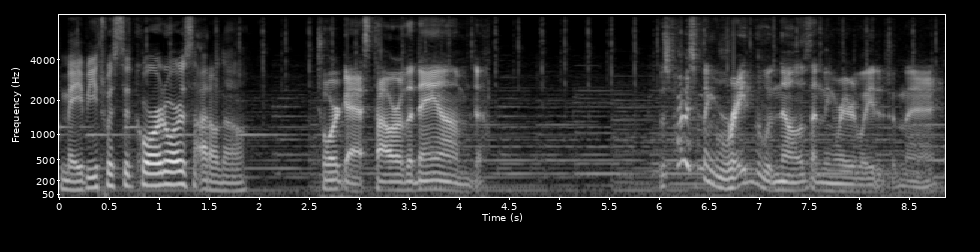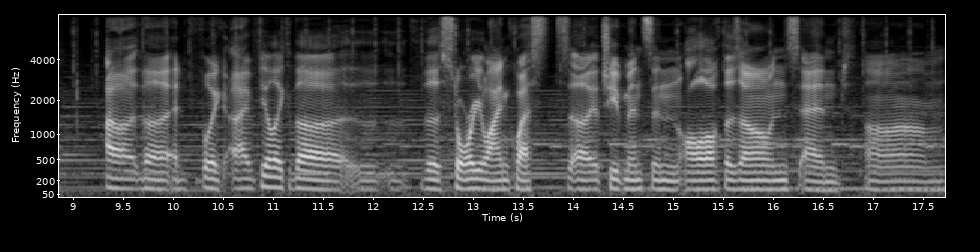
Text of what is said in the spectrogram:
Maybe twisted corridors. I don't know. Torghast, Tower of the Damned. There's probably something raid no, there's nothing raid related in there. Uh, the like I feel like the the storyline quests uh, achievements in all of the zones and um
